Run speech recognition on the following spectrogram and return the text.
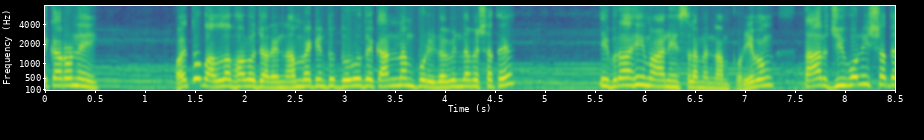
এ কারণেই হয়তো আল্লাহ ভালো জানেন, আমরা কিন্তু দরুদে কার নাম পড়ি নবীর নামের সাথে? ইব্রাহিম আলী ইসলামের নাম পড়ি এবং তার জীবনীর সাথে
